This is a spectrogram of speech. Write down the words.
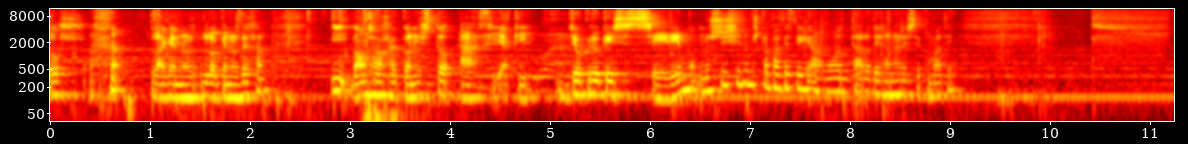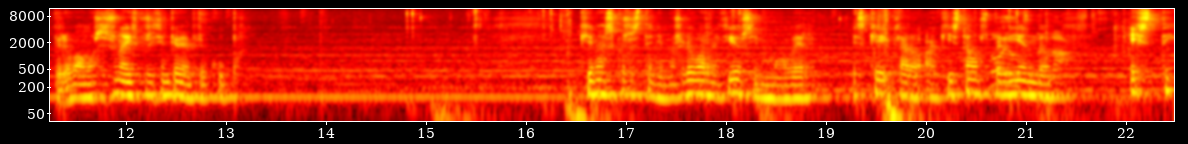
dos, lo que nos dejan. Y vamos a bajar con esto hacia aquí. Yo creo que seremos... No sé si seremos capaces de aguantar o de ganar este combate. Pero vamos, es una disposición que me preocupa. ¿Qué más cosas tenemos? Héroe guarnecido sin mover. Es que, claro, aquí estamos perdiendo este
